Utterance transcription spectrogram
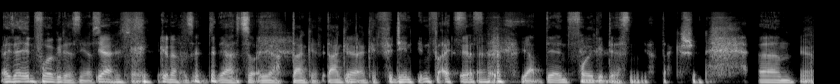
Also infolgedessen, ja. Sorry, ja, sorry. genau. Also, ja, so, ja, danke, danke, ja. danke für den Hinweis. Ja, ja der infolgedessen, ja, Dankeschön. Ähm, ja.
